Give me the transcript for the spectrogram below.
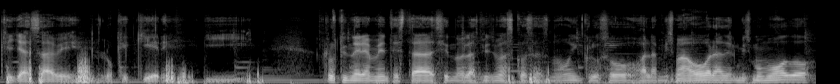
que ya sabe lo que quiere y rutinariamente está haciendo las mismas cosas, ¿no? Incluso a la misma hora, del mismo modo,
